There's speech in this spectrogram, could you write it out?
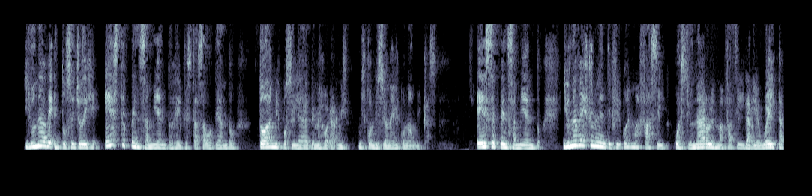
Y una vez, entonces yo dije, este pensamiento es el que está saboteando todas mis posibilidades de mejorar mis, mis condiciones económicas ese pensamiento. Y una vez que lo identifico es más fácil cuestionarlo, es más fácil darle vuelta,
